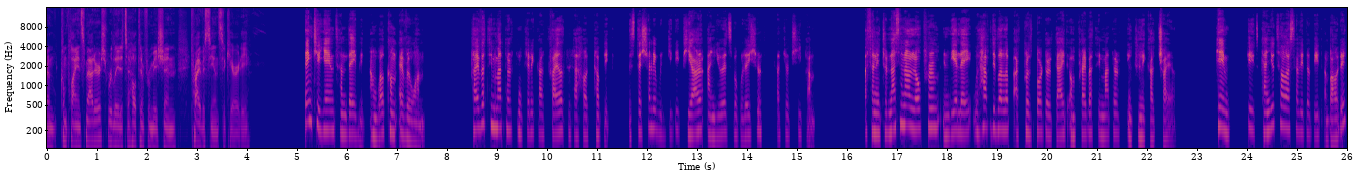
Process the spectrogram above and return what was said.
and compliance matters related to health information, privacy, and security. Thank you, James and David, and welcome everyone. Privacy matters in clinical trials is a hot topic, especially with GDPR and US regulations such as HIPAA. As an international law firm in DLA, we have developed a cross-border guide on privacy matters in clinical trials. Tim, please, can you tell us a little bit about it?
